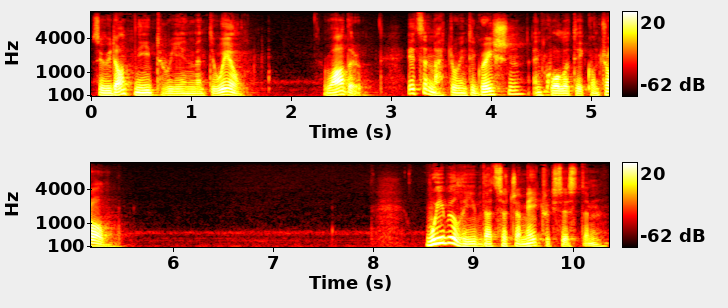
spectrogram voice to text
so we don't need to reinvent the wheel. Rather, it's a matter of integration and quality control. We believe that such a matrix system,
